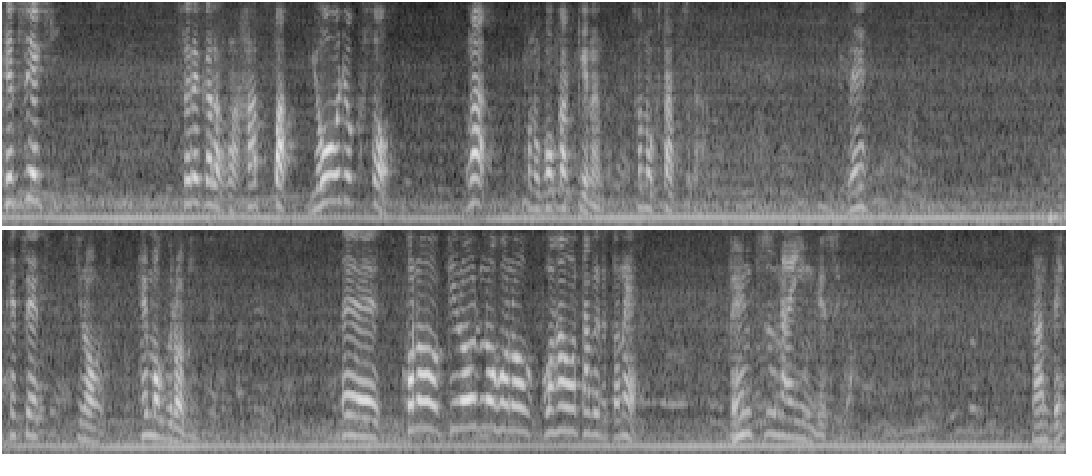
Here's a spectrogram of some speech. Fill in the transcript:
血液。それからこの葉っぱ。葉緑素がこの五角形なんだって。その2つが。ね。血液のヘモグロビン。でこのピロールの方のご飯を食べるとね便通がいいんですよ。なんで？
